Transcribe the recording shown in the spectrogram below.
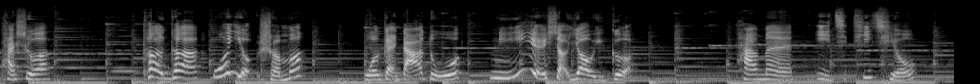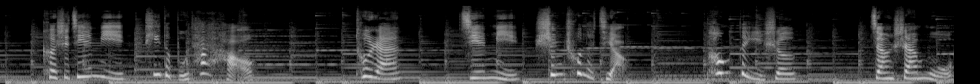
他说：“看看我有什么！我敢打赌，你也想要一个。”他们一起踢球，可是杰米踢得不太好。突然，杰米伸出了脚，砰的一声。将山姆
